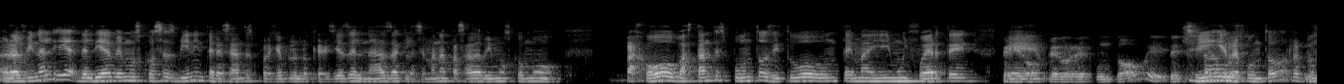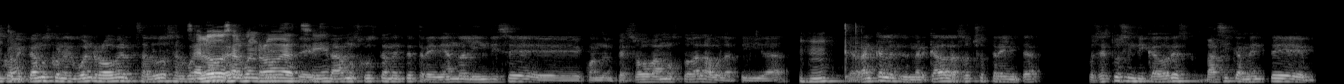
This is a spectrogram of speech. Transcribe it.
pero al final del día vemos cosas bien interesantes, por ejemplo, lo que decías del Nasdaq, la semana pasada vimos cómo bajó bastantes puntos y tuvo un tema ahí muy fuerte. Pero, eh, pero repuntó, güey. Sí, repuntó, repuntó. Nos conectamos con el buen Robert. Saludos al buen Saludos Robert. al buen Robert, este, sí. Estábamos justamente tradeando el índice eh, cuando empezó, vamos, toda la volatilidad. Y arranca el mercado a las 8.30 pues estos indicadores básicamente,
